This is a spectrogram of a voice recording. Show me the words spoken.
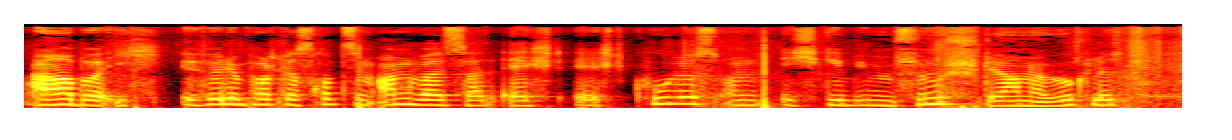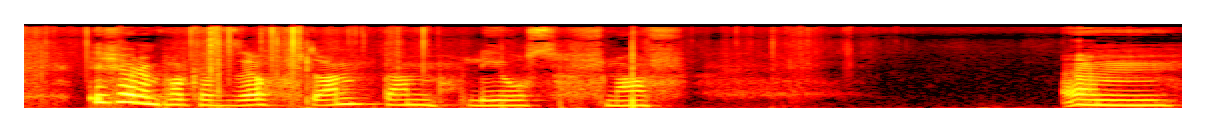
Aber ich höre den Podcast trotzdem an, weil es halt echt, echt cool ist. Und ich gebe ihm fünf Sterne, wirklich. Ich höre den Podcast sehr oft an. Dann Leos FNAF. Ähm,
